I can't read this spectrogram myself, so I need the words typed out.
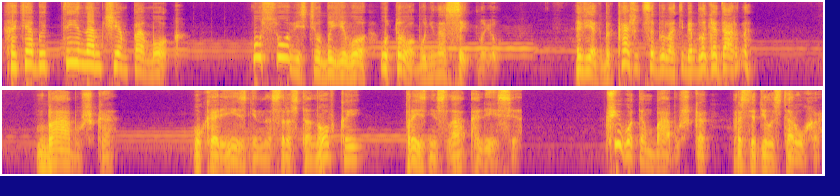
хотя бы ты нам чем помог. Усовестил бы его утробу ненасытную. Век бы, кажется, была тебе благодарна. Бабушка, укоризненно с расстановкой произнесла Олеся. «Чего там, бабушка?» — рассердилась старуха.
